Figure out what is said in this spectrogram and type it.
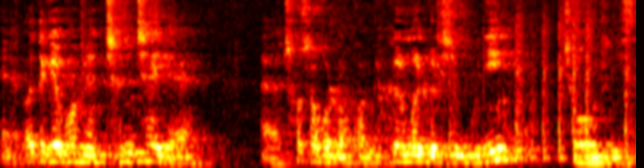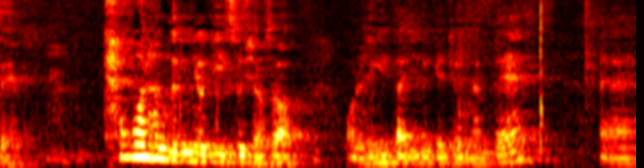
예, 어떻게 보면 전체에 예, 초석을 놓고 밑그림을 그리신 분이 저분이세요. 탁월한 능력이 있으셔서 오늘 여기까지 이렇게 됐는데 예,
